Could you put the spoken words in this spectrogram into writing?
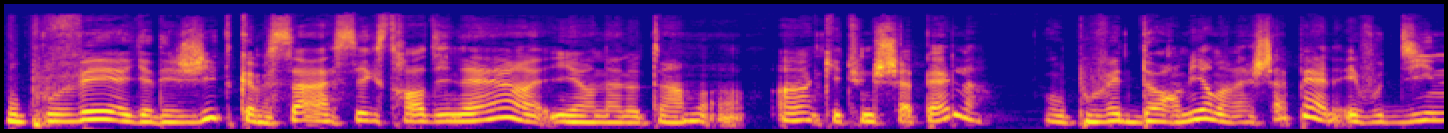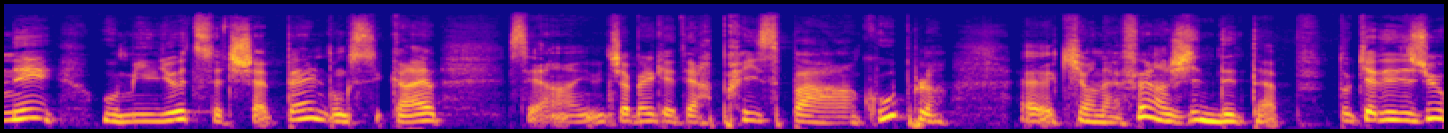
Vous pouvez, il y a des gîtes comme ça assez extraordinaires. Il y en a notamment un qui est une chapelle. Vous pouvez dormir dans la chapelle et vous dîner au milieu de cette chapelle. Donc c'est quand même c'est une chapelle qui a été reprise par un couple euh, qui en a fait un gîte d'étape. Donc il y a des lieux,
